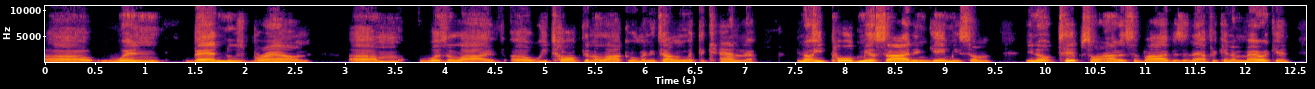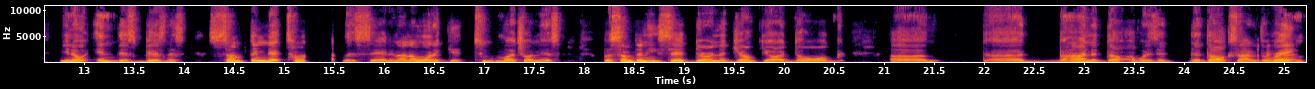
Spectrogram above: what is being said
Uh, when Bad News Brown um, was alive. Uh, we talked in the locker room anytime we went to Canada. You know, he pulled me aside and gave me some, you know, tips on how to survive as an African American, you know, in this business. Something that Tony Atlas said, and I don't want to get too much on this, but something he said during the Junkyard Dog, uh, uh, behind the dog, what is it, the dark side of the ring,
